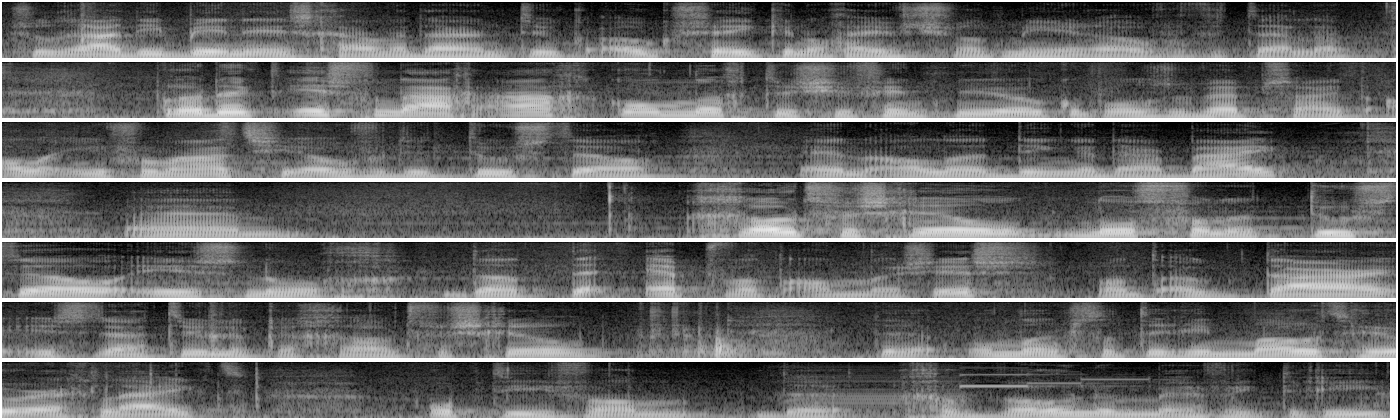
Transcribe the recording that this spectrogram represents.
Zodra die binnen is gaan we daar natuurlijk ook zeker nog eventjes wat meer over vertellen. Het product is vandaag aangekondigd, dus je vindt nu ook op onze website alle informatie over dit toestel en alle dingen daarbij. Um, groot verschil, los van het toestel, is nog dat de app wat anders is. Want ook daar is natuurlijk een groot verschil. De, ondanks dat de remote heel erg lijkt op die van de gewone Mavic 3,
